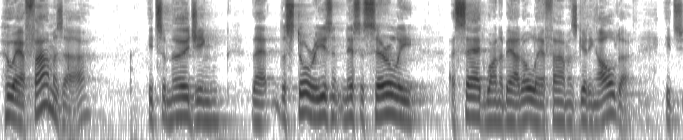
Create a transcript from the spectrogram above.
who our farmers are, it's emerging that the story isn't necessarily a sad one about all our farmers getting older. It's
